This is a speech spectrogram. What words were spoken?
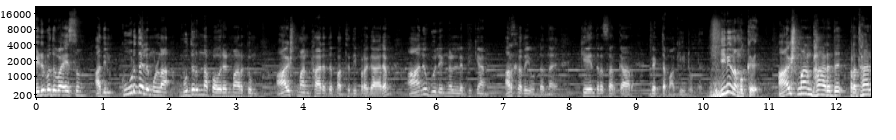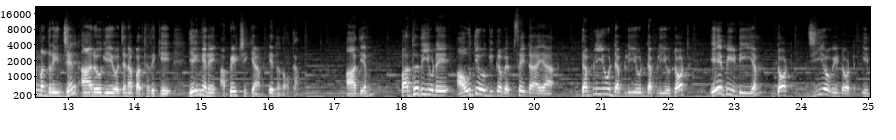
എഴുപത് വയസ്സും അതിൽ കൂടുതലുമുള്ള മുതിർന്ന പൗരന്മാർക്കും ആയുഷ്മാൻ ഭാരത് പദ്ധതി പ്രകാരം ആനുകൂല്യങ്ങൾ ലഭിക്കാൻ അർഹതയുണ്ടെന്ന് കേന്ദ്ര സർക്കാർ വ്യക്തമാക്കിയിട്ടുണ്ട്. ഇനി നമുക്ക് ആയുഷ്മാൻ ഭാരത് പ്രധാനമന്ത്രി ജൻ ആരോഗ്യ യോജന പദ്ധതിക്ക് എങ്ങനെ അപേക്ഷിക്കാം എന്ന് നോക്കാം. ആദ്യം പദ്ധതിയുടെ ഔദ്യോഗിക വെബ്സൈറ്റായ W W W dot A B D M dot dot in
